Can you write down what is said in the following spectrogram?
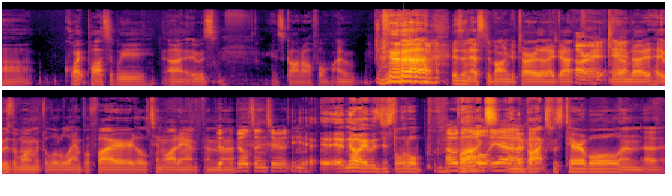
uh, quite possibly uh, it was it's god awful. I it's an Esteban guitar that I got. All right, yeah. and uh, it, was the one with the little amplifier, the little ten watt amp, and uh, built into it? yeah, uh, no, it was just a little Oh, the box, little- yeah, and the box was terrible, and uh,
